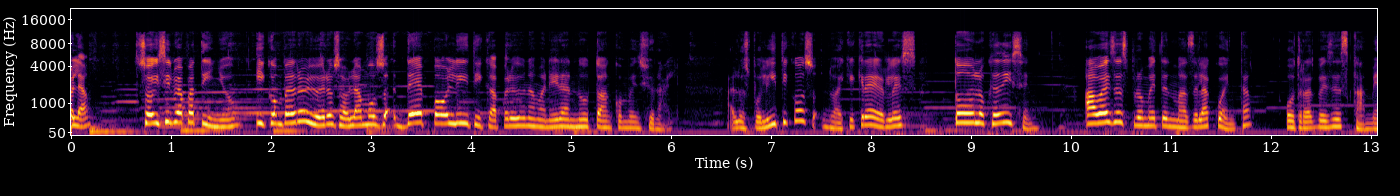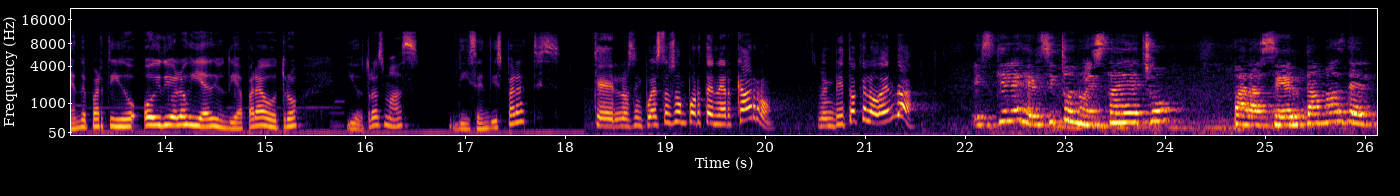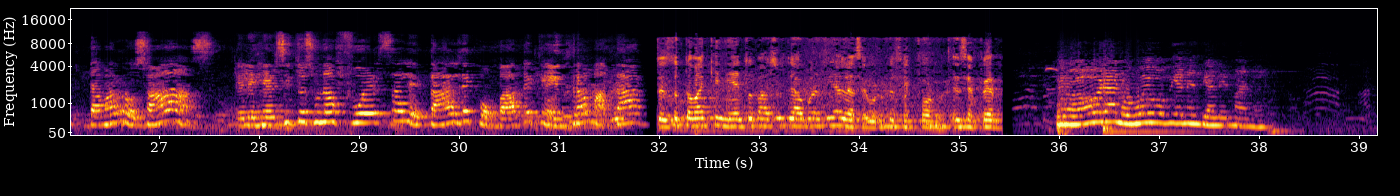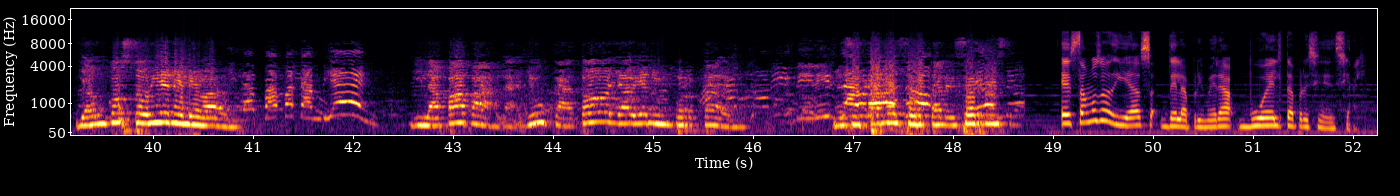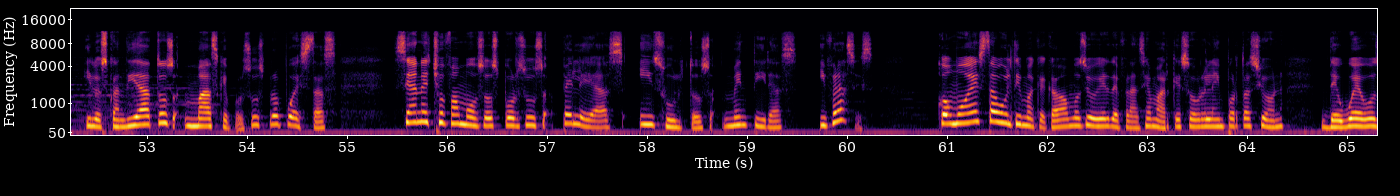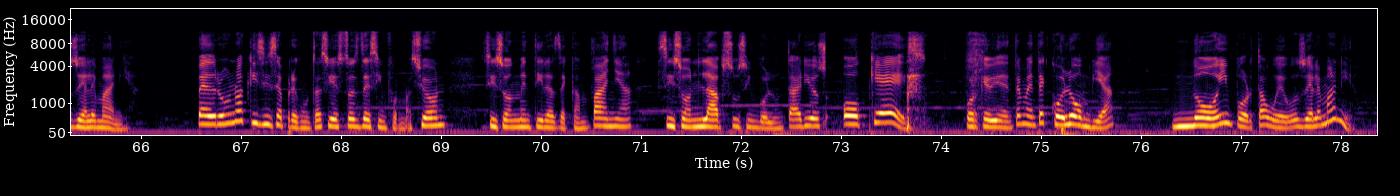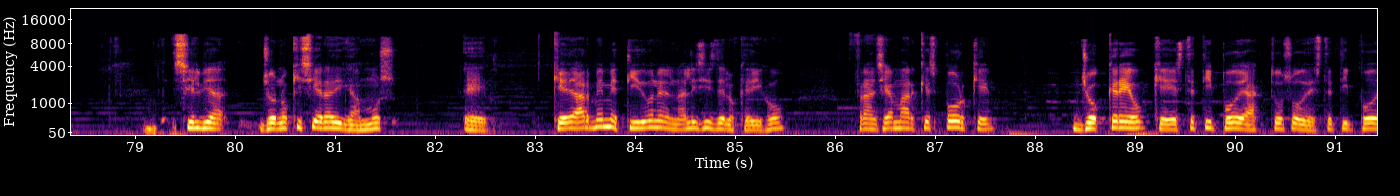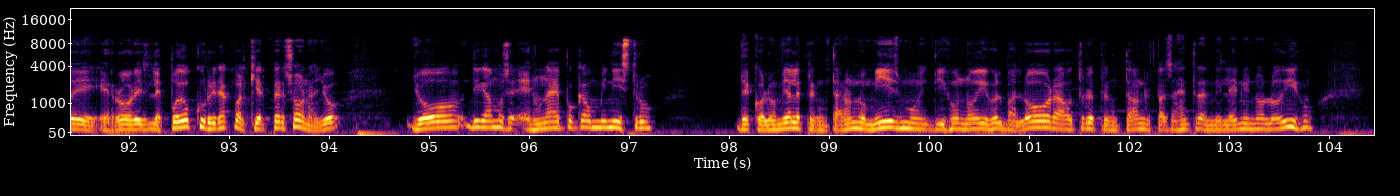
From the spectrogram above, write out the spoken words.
Hola, soy Silvia Patiño y con Pedro Viveros hablamos de política, pero de una manera no tan convencional. A los políticos no hay que creerles todo lo que dicen. A veces prometen más de la cuenta, otras veces cambian de partido o ideología de un día para otro y otras más dicen disparates. que los impuestos son por tener carro. Lo invito a que lo venda. Es que el ejército no está hecho para ser damas de damas rosadas. El ejército es una fuerza letal de combate que entra a matar. Usted toma 500 vasos de agua al día, le aseguro que se, informa, que se enferma. Pero ahora los huevos vienen de Alemania y a un costo bien elevado. Y la papa también. Y la papa, la yuca, todo ya viene importado. Necesitamos fortalecer nuestra Estamos a días de la primera vuelta presidencial y los candidatos, más que por sus propuestas, se han hecho famosos por sus peleas, insultos, mentiras y frases, como esta última que acabamos de oír de Francia Márquez sobre la importación de huevos de Alemania. Pedro, uno aquí sí se pregunta si esto es desinformación, si son mentiras de campaña, si son lapsus involuntarios o qué es, porque evidentemente Colombia no importa huevos de Alemania. Silvia, yo no quisiera, digamos, eh, quedarme metido en el análisis de lo que dijo Francia Márquez porque yo creo que este tipo de actos o de este tipo de errores le puede ocurrir a cualquier persona. Yo, yo digamos, en una época un ministro de Colombia le preguntaron lo mismo y dijo no dijo el valor, a otro le preguntaron el pasaje en Transmilenio y no lo dijo.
